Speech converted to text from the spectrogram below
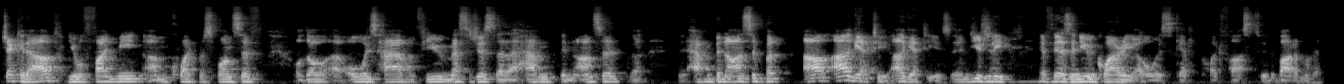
check it out. You will find me. I'm quite responsive, although I always have a few messages that I haven't been answered, haven't been answered. But I'll I'll get to you. I'll get to you. And usually, if there's a new inquiry, I always get quite fast to the bottom of it.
